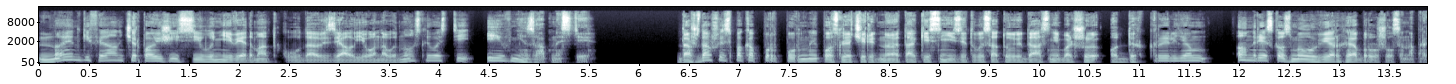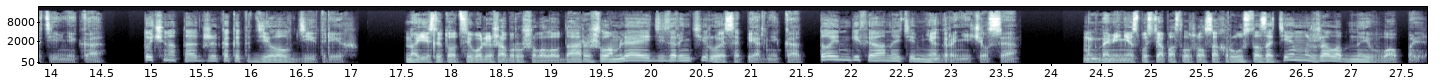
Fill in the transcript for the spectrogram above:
Но Энгифиан, черпающий силы неведомо откуда, взял его на выносливости и внезапности. Дождавшись, пока Пурпурный после очередной атаки снизит высоту и даст небольшой отдых крыльям, он резко взмыл вверх и обрушился на противника. Точно так же, как это делал Дитрих. Но если тот всего лишь обрушивал удар, ошеломляя и дезориентируя соперника, то Ингифиан этим не ограничился. Мгновение спустя послушался хруст, а затем жалобный вопль.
